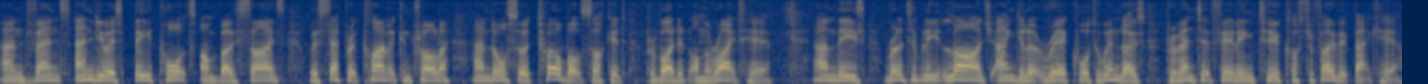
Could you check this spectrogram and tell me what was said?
and vents and USB ports on both sides, with a separate climate controller and also a 12 volt socket provided on the right here. And these relatively large angular rear quarter windows prevent it feeling too claustrophobic back here.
